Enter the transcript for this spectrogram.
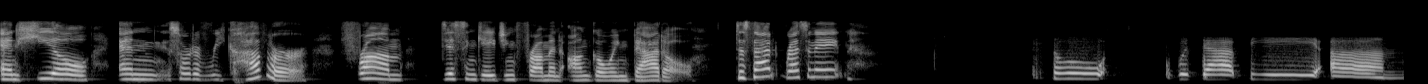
and heal and sort of recover from disengaging from an ongoing battle. Does that resonate? So, would that be um,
